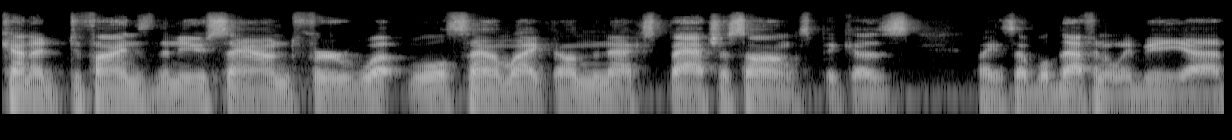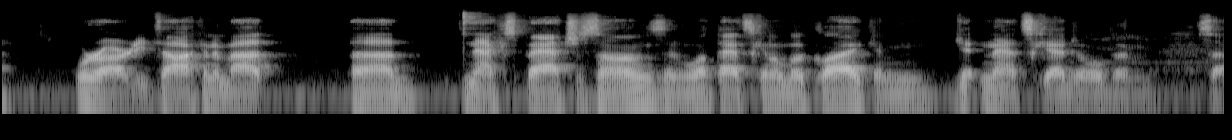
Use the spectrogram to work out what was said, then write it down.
kind of defines the new sound for what will sound like on the next batch of songs because, like I said, we'll definitely be. Uh, we're already talking about uh, next batch of songs and what that's going to look like and getting that scheduled and so.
